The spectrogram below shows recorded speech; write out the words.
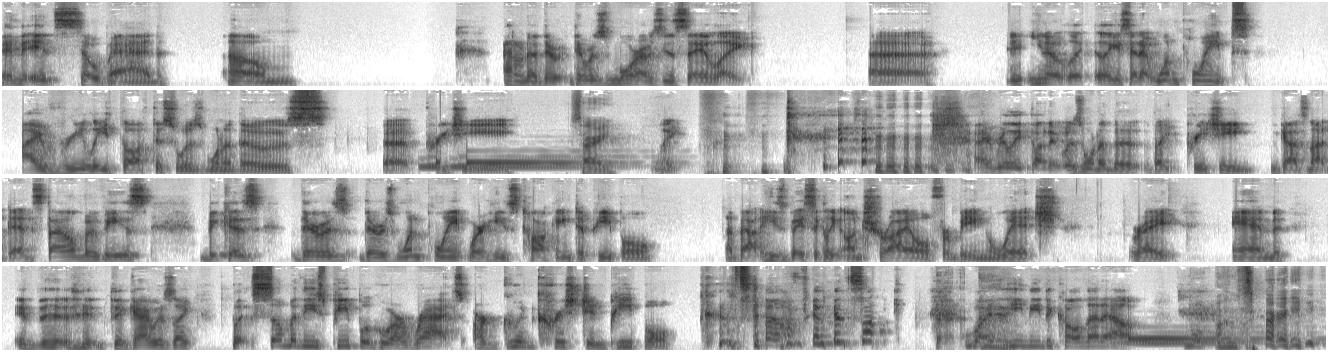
and it's so bad. Um, I don't know. There there was more I was going to say. Like, uh, you know, like, like I said, at one point, I really thought this was one of those uh, preachy sorry. like I really thought it was one of the like preachy God's not dead style movies because there was there was one point where he's talking to people about he's basically on trial for being a witch, right? And the the guy was like, "But some of these people who are rats are good Christian people and stuff." And it's like, why did he need to call that out? I'm sorry.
